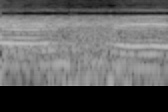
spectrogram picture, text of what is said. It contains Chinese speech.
干杯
